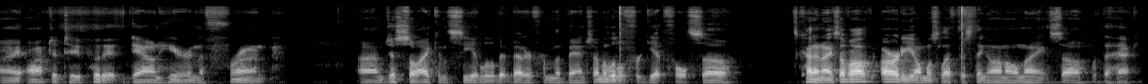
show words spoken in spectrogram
I opted to put it down here in the front um, just so I can see a little bit better from the bench. I'm a little forgetful, so it's kind of nice. I've already almost left this thing on all night, so what the heck.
